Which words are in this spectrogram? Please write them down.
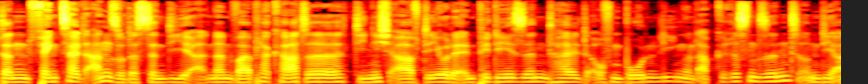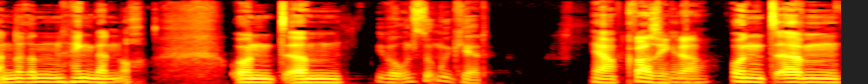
dann fängt's halt an, so dass dann die anderen Wahlplakate, die nicht AfD oder NPD sind, halt auf dem Boden liegen und abgerissen sind und die anderen hängen dann noch. Und ähm, Wie bei uns nur umgekehrt. Ja, Quasi, genau. ja. Und ähm,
